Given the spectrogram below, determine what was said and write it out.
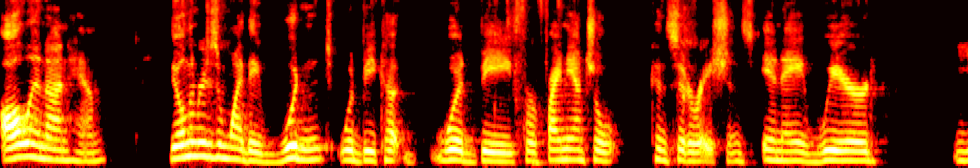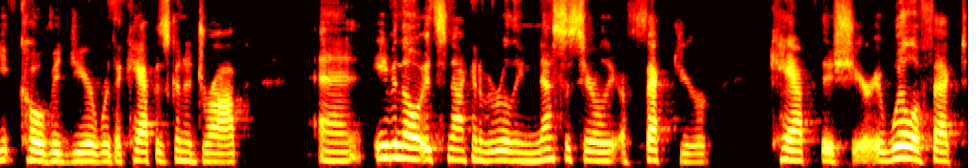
all in on him. The only reason why they wouldn't would be would be for financial considerations in a weird COVID year where the cap is going to drop. And even though it's not going to really necessarily affect your cap this year, it will affect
